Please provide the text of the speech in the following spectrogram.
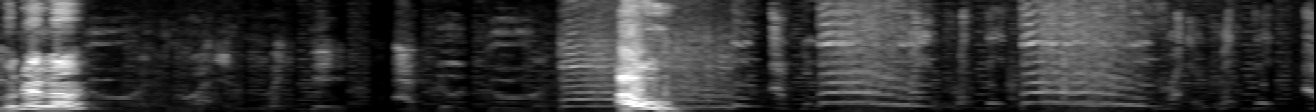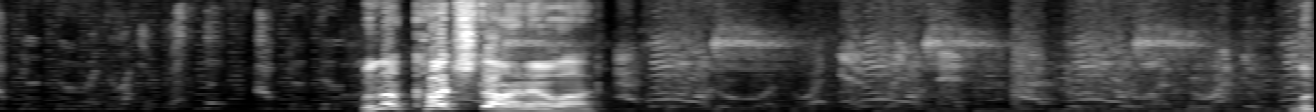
Bu ne lan? Au! Buna kaç tane var? Bu,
